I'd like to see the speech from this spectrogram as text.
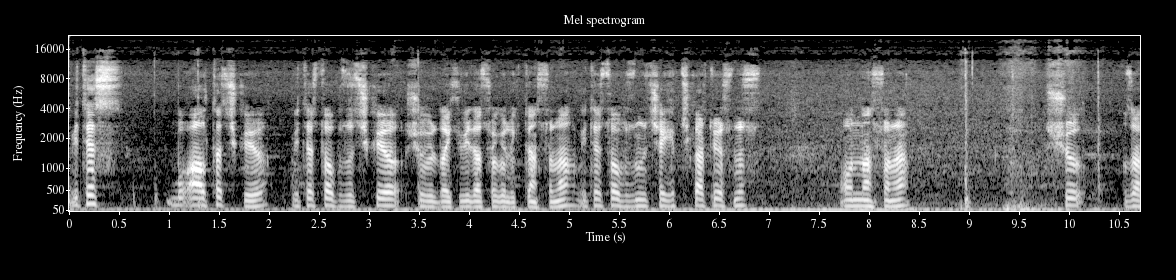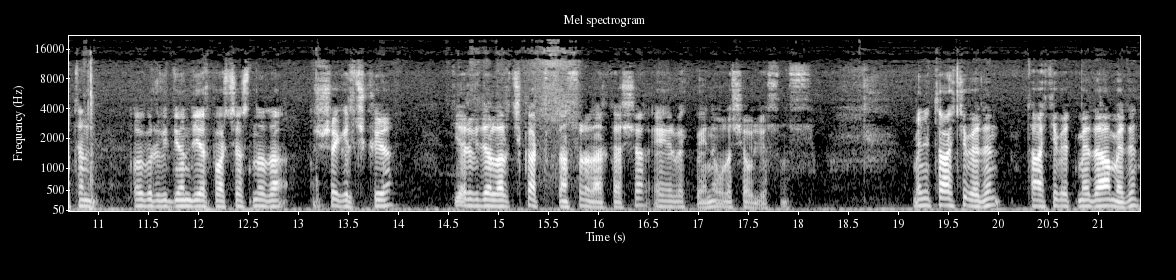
Vites bu alta çıkıyor. Vites topuzu çıkıyor şu buradaki vida söküldükten sonra. Vites topuzunu çekip çıkartıyorsunuz. Ondan sonra şu zaten öbür videonun diğer parçasında da şu şekil çıkıyor. Diğer vidaları çıkarttıktan sonra da arkadaşlar airbag beyine ulaşabiliyorsunuz. Beni takip edin. Takip etmeye devam edin.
